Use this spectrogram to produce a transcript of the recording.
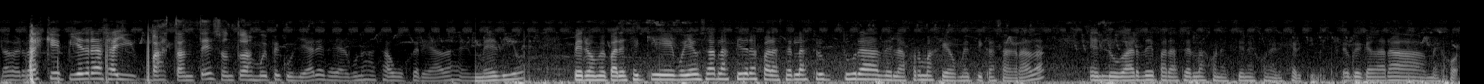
La verdad es que piedras hay bastantes, son todas muy peculiares, hay algunas hasta agujereadas en medio, pero me parece que voy a usar las piedras para hacer la estructura de la forma geométrica sagrada en lugar de para hacer las conexiones con el Herkimer. Creo que quedará mejor.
